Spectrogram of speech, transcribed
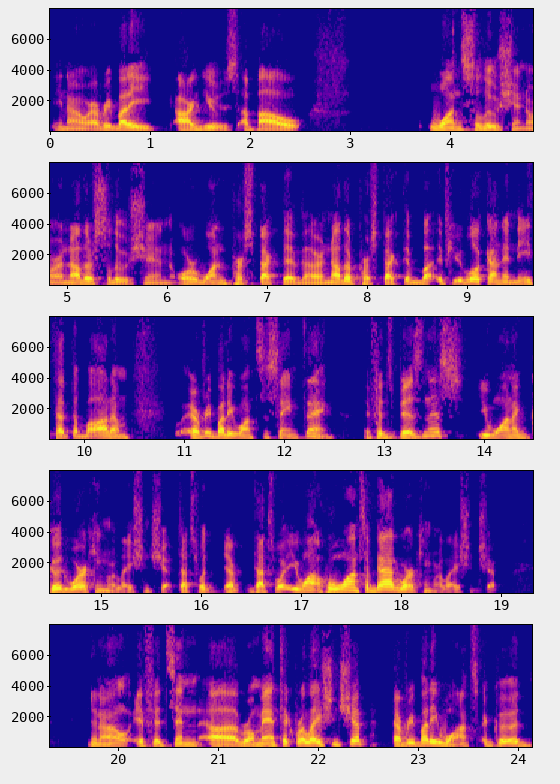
You know, everybody argues about one solution or another solution or one perspective or another perspective. But if you look underneath at the bottom, everybody wants the same thing. If it's business, you want a good working relationship. That's what that's what you want. Who wants a bad working relationship? You know, if it's in a romantic relationship, everybody wants a good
